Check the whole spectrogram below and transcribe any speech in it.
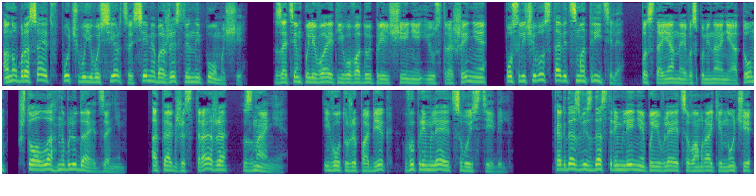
оно бросает в почву его сердца семя божественной помощи, затем поливает его водой прельщения и устрашения, после чего ставит смотрителя, постоянное воспоминание о том, что Аллах наблюдает за ним, а также стража – знание. И вот уже побег выпрямляет свой стебель. Когда звезда стремления появляется во мраке ночи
